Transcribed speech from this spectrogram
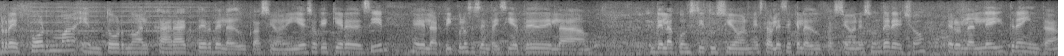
reforma en torno al carácter de la educación. ¿Y eso qué quiere decir? El artículo 67 de la, de la Constitución establece que la educación es un derecho, pero la ley 30,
